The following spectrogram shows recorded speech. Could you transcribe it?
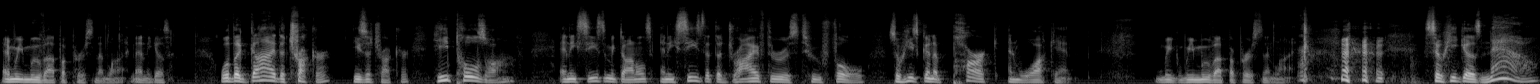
And we move up a person in line. And he goes, well, the guy, the trucker, he's a trucker, he pulls off and he sees the McDonald's and he sees that the drive through is too full. So he's going to park and walk in. We, we move up a person in line. so he goes, now,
